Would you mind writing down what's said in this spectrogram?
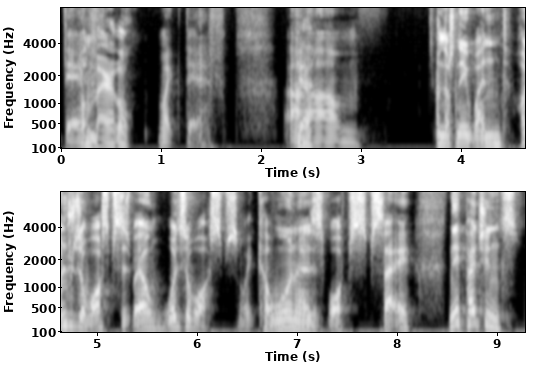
death. Unbearable. Like death. Yeah. And there's no wind. Hundreds of wasps as well. Loads of wasps. Like Cologne is wasp city. No pigeons.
